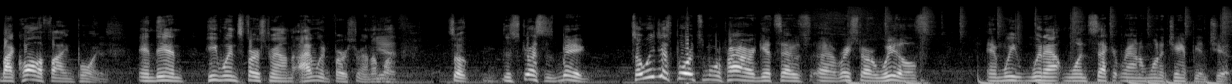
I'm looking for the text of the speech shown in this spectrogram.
by qualifying points. And then he wins first round. I win first round. I'm Yes. like, so the stress is big. So we just poured some more power against those uh, Race Star wheels, and we went out and won second round and won a championship.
